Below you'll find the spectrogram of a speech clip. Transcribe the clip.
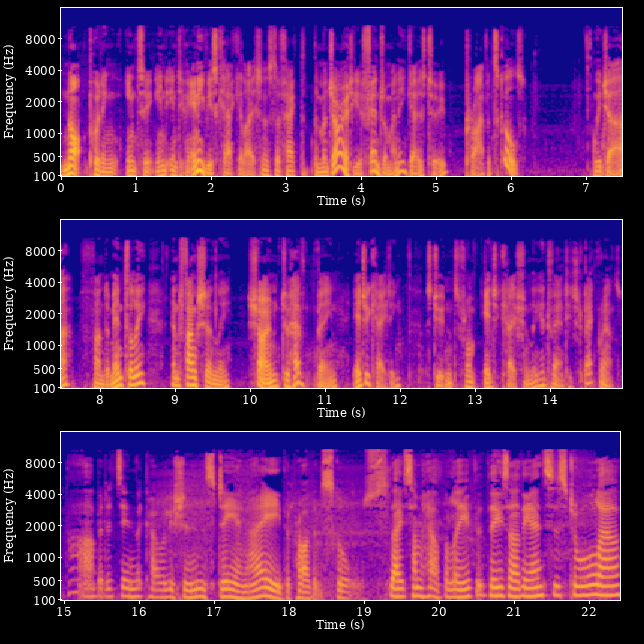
not putting into, in, into any of his calculations the fact that the majority of federal money goes to private schools, which are fundamentally and functionally shown to have been educating students from educationally advantaged backgrounds. Ah, but it's in the coalition's DNA, the private schools. They somehow believe that these are the answers to all our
